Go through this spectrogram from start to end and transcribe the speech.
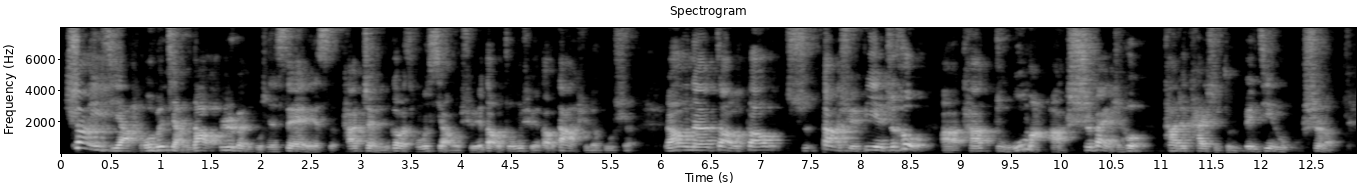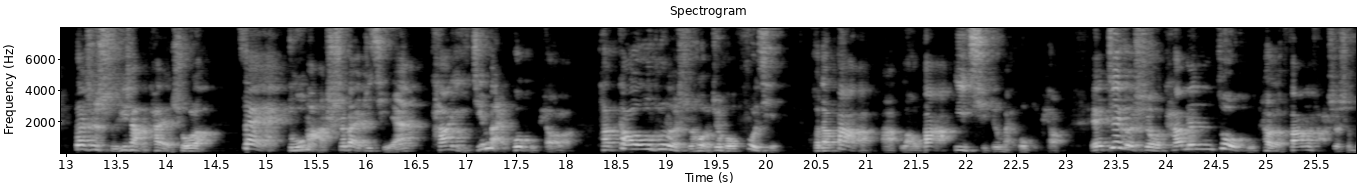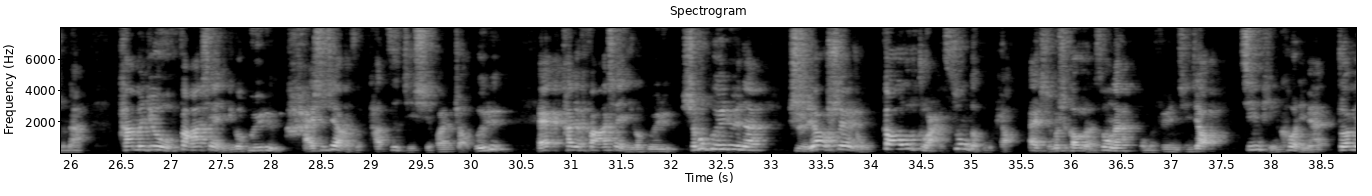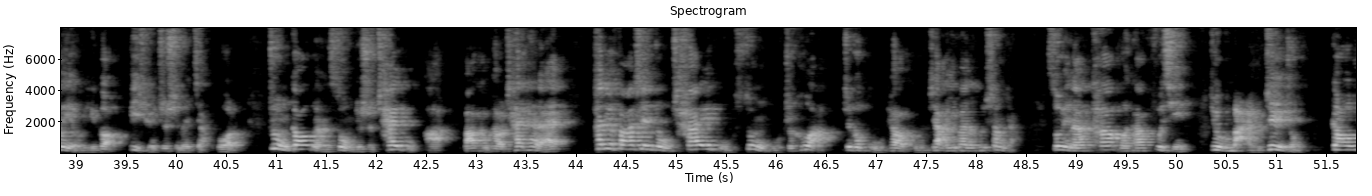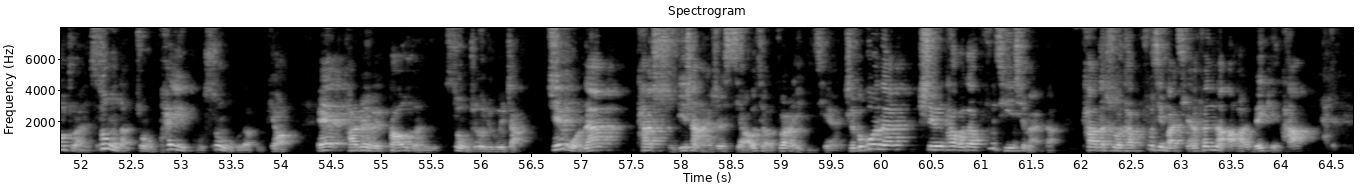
上一集啊，我们讲到日本股神 CIS，他整个从小学到中学到大学的故事。然后呢，到高是大学毕业之后啊，他赌马失败之后，他就开始准备进入股市了。但是实际上他也说了，在赌马失败之前，他已经买过股票了。他高中的时候就和父亲和他爸爸啊老爸一起就买过股票。哎，这个时候他们做股票的方法是什么呢？他们就发现一个规律，还是这样子，他自己喜欢找规律。哎，他就发现一个规律，什么规律呢？只要是那种高转送的股票，哎，什么是高转送呢？我们飞云金教精品课里面专门有一个必学知识呢讲过了。这种高转送就是拆股啊，把股票拆开来，他就发现这种拆股送股之后啊，这个股票股价一般都会上涨。所以呢，他和他父亲就买这种高转送的这种配股送股的股票。哎，他认为高转送之后就会涨，结果呢，他实际上还是小小赚了一笔钱，只不过呢，是因为他和他父亲一起买的，他的说他父亲把钱分了啊，没给他。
